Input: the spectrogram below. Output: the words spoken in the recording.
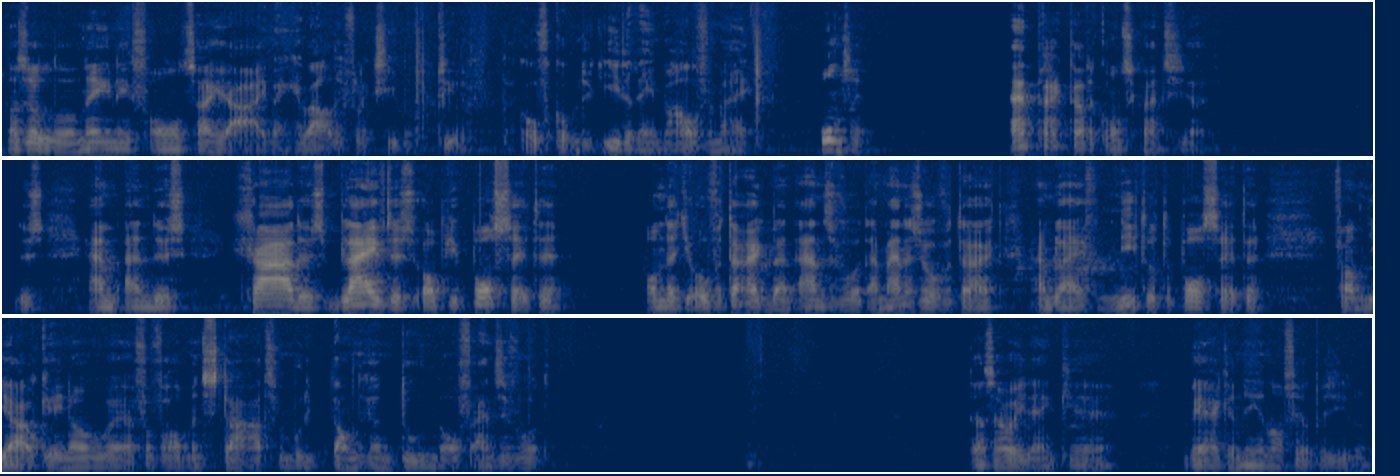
dan zullen er 99 van 100 zeggen, ja, ik ben geweldig flexibel. Natuurlijk, dat overkomt natuurlijk iedereen behalve mij. Onzin. En trek daar de consequenties uit. Dus, en, en dus Ga dus, blijf dus op je post zitten, omdat je overtuigd bent, enzovoort. En men is overtuigd en blijf niet op de post zitten van, ja oké, nou uh, vervalt mijn staat, wat moet ik dan gaan doen, of enzovoort. Dan zou je denken, uh, werken in Nederland veel plezier doen.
